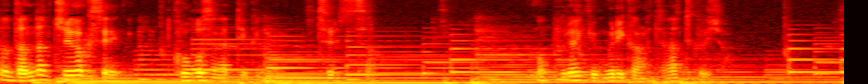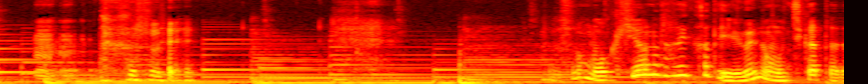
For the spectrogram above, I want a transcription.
たら。だんだん中学生高校生になっていくにつれてさ。もうプロ野球無理かなってなってくるじゃん。にうんうん。ねその目標の立て方夢の持ち方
